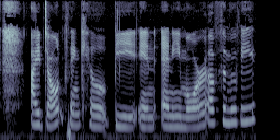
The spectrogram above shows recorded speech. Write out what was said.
i don't think he'll be in any more of the movie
